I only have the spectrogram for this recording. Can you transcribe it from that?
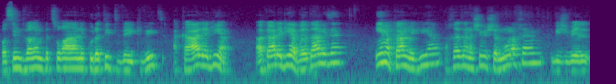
עושים דברים בצורה נקודתית ועקבית, הקהל יגיע. הקהל יגיע, ויותר מזה, אם הקהל מגיע, אחרי זה אנשים ישלמו לכם בשביל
